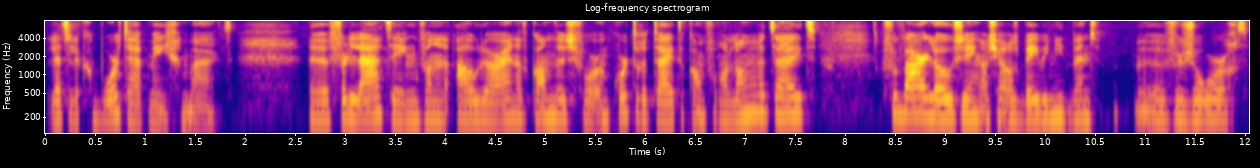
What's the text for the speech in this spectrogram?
letterlijk geboorte hebt meegemaakt. verlating van een ouder. En dat kan dus voor een kortere tijd, dat kan voor een langere tijd. Verwaarlozing, als je als baby niet bent verzorgd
